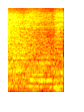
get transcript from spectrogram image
Don't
